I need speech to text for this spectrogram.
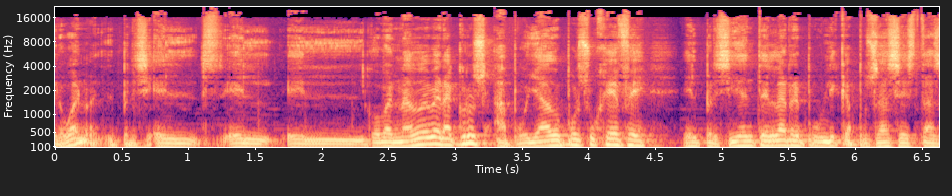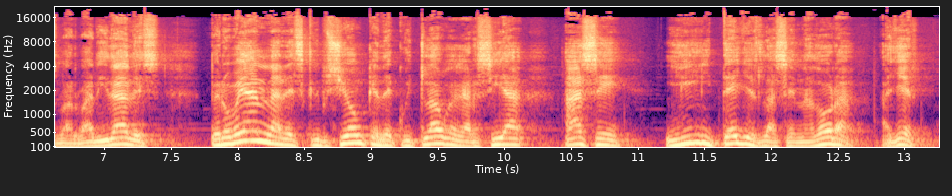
Pero bueno, el, gobernador de Veracruz, apoyado por su jefe, el presidente de la República, pues hace estas barbaridades. Pero vean la descripción que de Cuitlauga García hace Lili Telles, la senadora, ayer.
